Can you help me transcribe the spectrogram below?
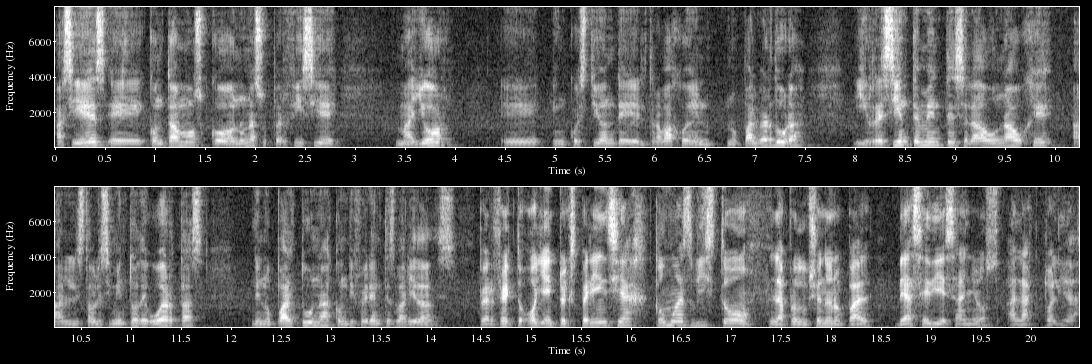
Así es, eh, contamos con una superficie mayor eh, en cuestión del trabajo en nopal verdura y recientemente se le ha dado un auge al establecimiento de huertas de nopal tuna con diferentes variedades. Perfecto. Oye, en tu experiencia, ¿cómo has visto la producción de nopal de hace 10 años a la actualidad?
